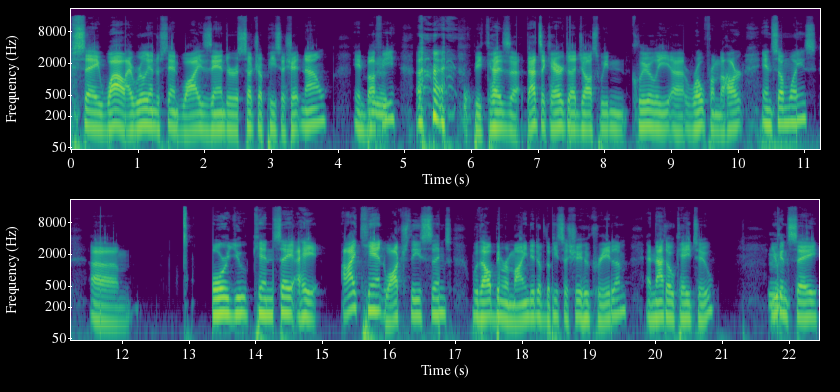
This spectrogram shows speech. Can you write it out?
say, "Wow, I really understand why Xander is such a piece of shit now." In Buffy, because uh, that's a character that Joss Whedon clearly uh, wrote from the heart in some ways. Um, or you can say, "Hey, I can't watch these things without being reminded of the piece of shit who created them," and that's okay too. You Mm. can say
